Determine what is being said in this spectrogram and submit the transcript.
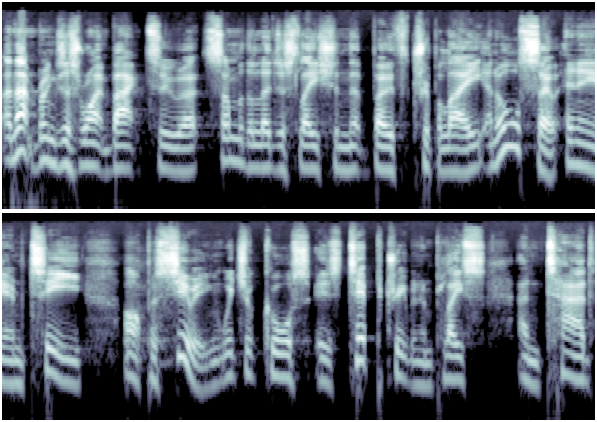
And that brings us right back to uh, some of the legislation that both AAA and also NAEMT are pursuing, which of course is TIP, treatment in place, and TAD,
